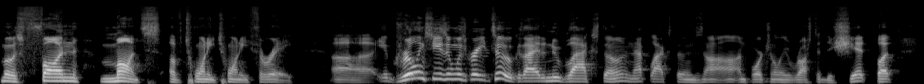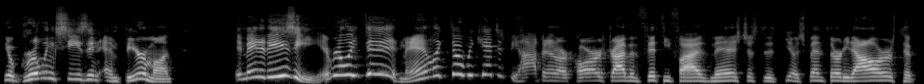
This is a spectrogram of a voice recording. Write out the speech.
most fun months of 2023. Uh, grilling season was great too because I had a new Blackstone, and that Blackstone's uh, unfortunately rusted to shit. But you know, grilling season and beer month it made it easy. It really did, man. Like, dude, we can't just be hopping in our cars, driving 55 minutes just to, you know, spend $30 to,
